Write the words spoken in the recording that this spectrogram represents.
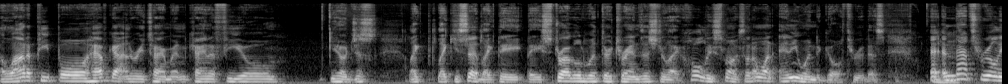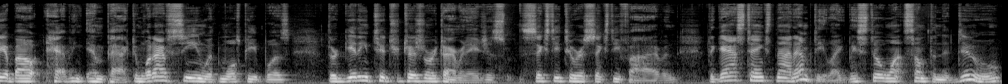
a lot of people have gotten to retirement and kind of feel you know, just like like you said, like they they struggled with their transition. Like, holy smokes, I don't want anyone to go through this. Mm-hmm. And that's really about having impact. And what I've seen with most people is they're getting to traditional retirement ages, 62 or 65, and the gas tank's not empty. Like they still want something to do.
